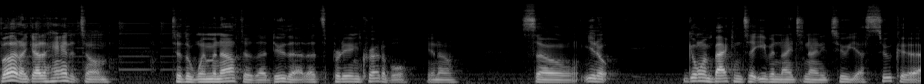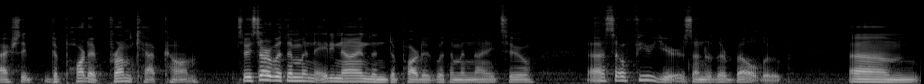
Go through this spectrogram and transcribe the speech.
but I got to hand it to him to the women out there that do that. That's pretty incredible, you know. So, you know, going back into even 1992, Yasuka actually departed from Capcom. So he started with them in 89, then departed with them in 92. Uh, so a few years under their belt loop. Um,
